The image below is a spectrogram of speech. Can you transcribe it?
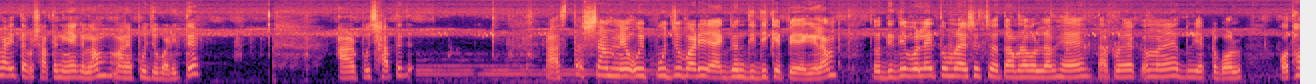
ভাই তারপর সাথে নিয়ে গেলাম মানে পুজো বাড়িতে। আর সাথে রাস্তার সামনে ওই পুজো বাড়ির একজন দিদিকে পেয়ে গেলাম। তো দিদি বলেই তোমরা এসেছ? তো আমরা বললাম হ্যাঁ। তারপরে মানে দুই একটা গল কথা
